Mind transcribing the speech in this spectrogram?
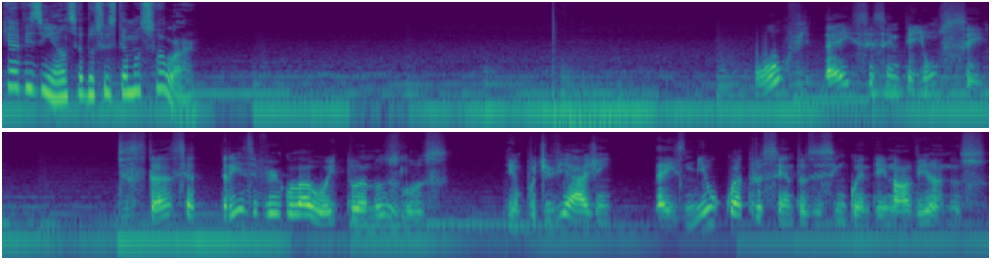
que é a vizinhança do Sistema Solar. Wolf 1061c Distância 13,8 anos-luz Tempo de viagem 10.459 anos.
